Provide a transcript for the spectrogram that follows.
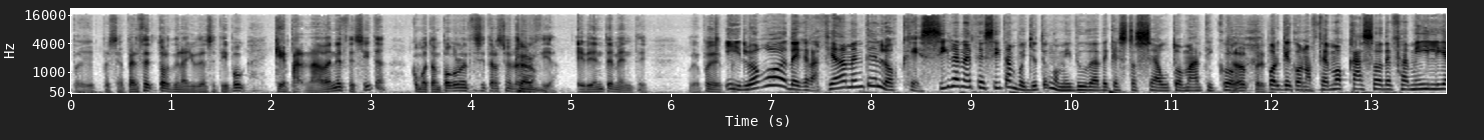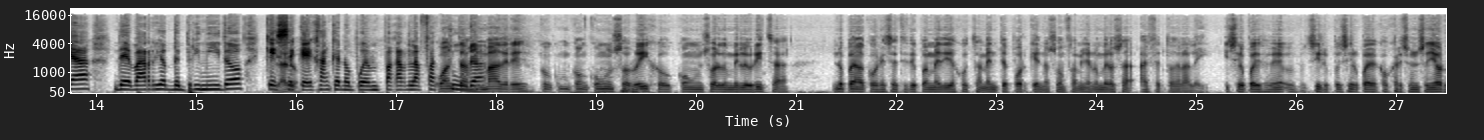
pues, pues sea perceptor de una ayuda de ese tipo que para nada necesita, como tampoco lo necesita la señora Claro. García, evidentemente. Pues, pues, Y luego, desgraciadamente, los que sí la necesitan, pues yo tengo mis dudas de que esto sea automático, Claro, pero- porque conocemos casos de familias, de barrios deprimidos, que Claro. se quejan que no pueden pagar la ¿Cuántas factura. madres con, con- con- con un solo hijo, con un sueldo milurista, no pueden acogerse a este tipo de medidas justamente porque no son familias numerosas a efectos de la ley? Y si lo puede, si lo puede, si lo puede acogerse un señor,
